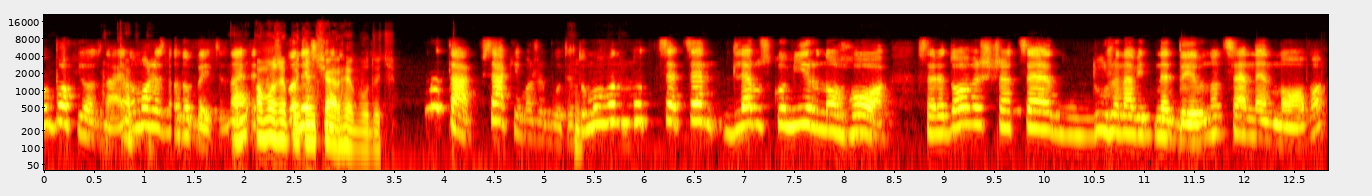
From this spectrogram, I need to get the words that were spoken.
Ну, Бог, його знає, А- ну може знадобиться. Знаєте, а може вони потім ж- черги будуть. Ну так, всяке може бути. Тому вон, ну, це, це для рускомірного середовища це дуже навіть не дивно, це не ново.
